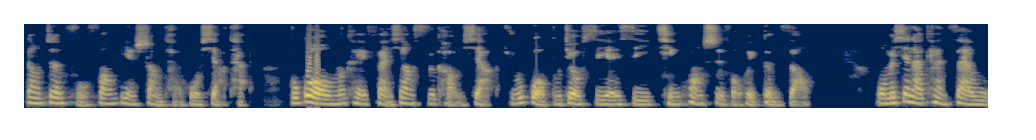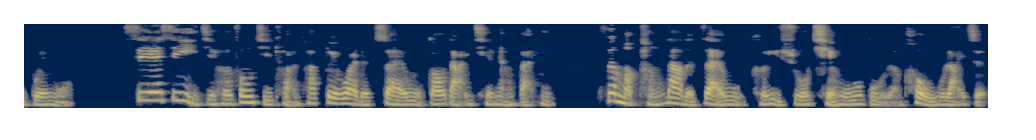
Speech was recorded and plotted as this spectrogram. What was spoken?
让政府方便上台或下台。不过，我们可以反向思考一下，如果不救 CAC，情况是否会更糟？我们先来看债务规模，CAC 以及和丰集团，它对外的债务高达一千两百亿，这么庞大的债务，可以说前无古人后无来者。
